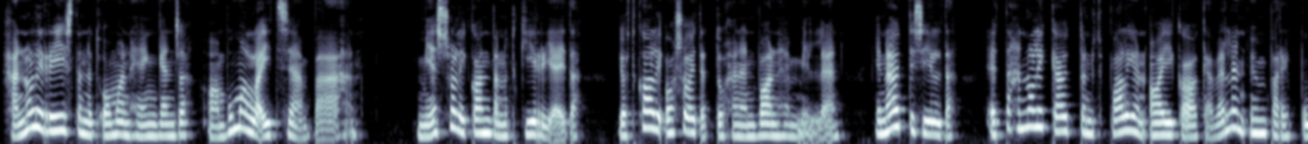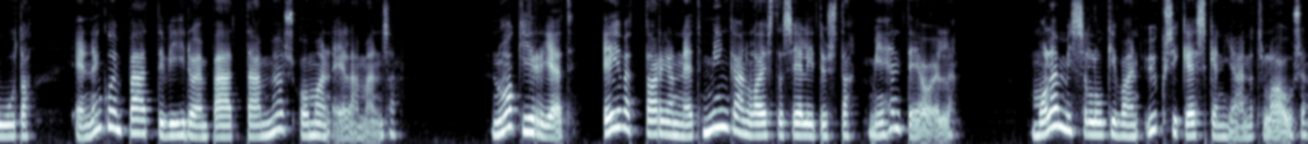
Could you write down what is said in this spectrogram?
Hän oli riistänyt oman henkensä ampumalla itseään päähän. Mies oli kantanut kirjeitä, jotka oli osoitettu hänen vanhemmilleen, ja näytti siltä, että hän oli käyttänyt paljon aikaa kävellen ympäri puuta ennen kuin päätti vihdoin päättää myös oman elämänsä. Nuo kirjeet eivät tarjonneet minkäänlaista selitystä miehen teoille. Molemmissa luki vain yksi kesken jäänyt lause.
